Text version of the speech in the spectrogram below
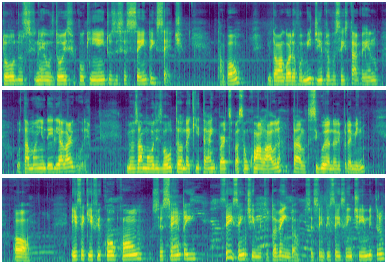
todos, né, os dois ficou 567, tá bom? Então, agora eu vou medir para você estar vendo o tamanho dele e a largura. Meus amores, voltando aqui, tá? Em participação com a Laura, tá? Ela tá segurando ali pra mim. Ó, esse aqui ficou com 66 centímetros, tá vendo, ó? 66 centímetros.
